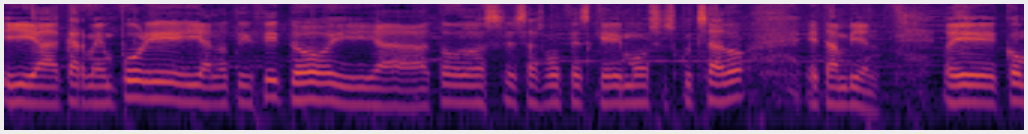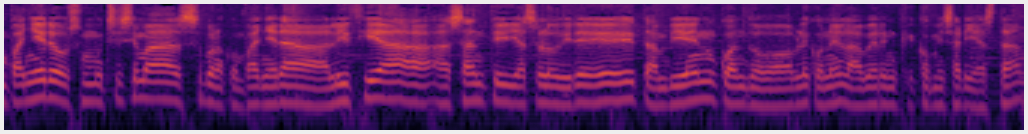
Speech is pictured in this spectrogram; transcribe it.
y a Carmen Puri, y a Noticito, y a todas esas voces que hemos escuchado eh, también. Eh, compañeros, muchísimas, bueno, compañera Alicia, a Santi ya se lo diré también cuando hable con él, a ver en qué comisaría está.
